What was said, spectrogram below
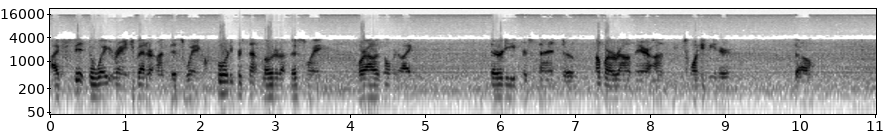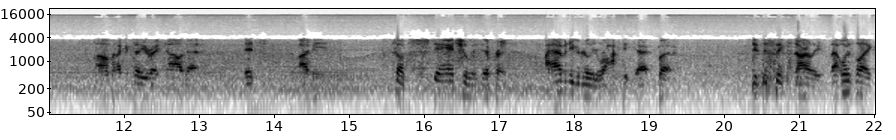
I fit the weight range better on this wing. I'm 40% loaded on this wing where I was only like 30% or somewhere around there on the 20 meter. So, um, and I can tell you right now that it's, I mean, substantially different. I haven't even really rocked it yet, but dude, this thing's gnarly. That was like,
